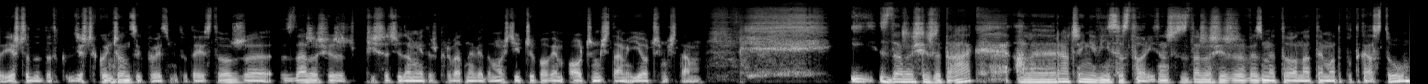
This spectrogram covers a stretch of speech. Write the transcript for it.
e, jeszcze, dodatk- jeszcze kończących, powiedzmy tutaj jest to, że zdarza się, że piszecie do mnie też prywatne wiadomości, czy powiem o czymś tam i o czymś tam. I zdarza się, że tak, ale raczej nie w Instastory. Znaczy, zdarza się, że wezmę to na temat podcastu,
